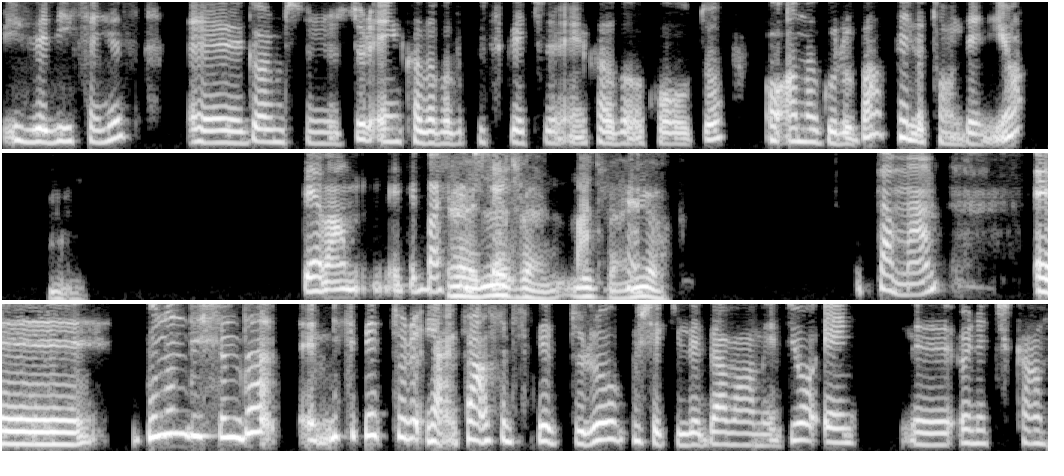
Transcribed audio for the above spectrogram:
izlediyseniz e, görmüşsünüzdür. En kalabalık bisikletçilerin en kalabalık olduğu o ana gruba peloton deniyor. Hı. Devam edip başka bir Evet, şey lütfen, var. lütfen yok. Tamam. Ee, bunun dışında e, bisiklet turu yani Fransa bisiklet turu bu şekilde devam ediyor. En e, öne çıkan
